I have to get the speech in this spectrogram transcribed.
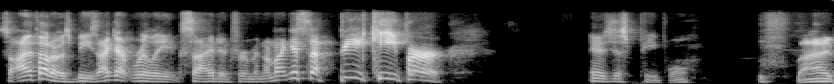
So I thought it was bees. I got really excited for a minute. I'm like, it's the beekeeper. It was just people. My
